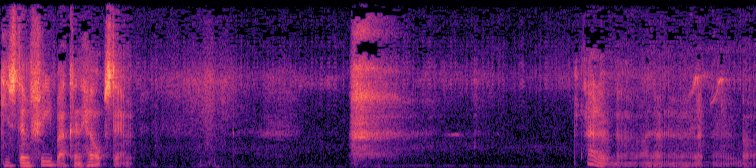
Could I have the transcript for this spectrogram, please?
gives them feedback and helps them. I don't know. I don't know. I don't know. But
